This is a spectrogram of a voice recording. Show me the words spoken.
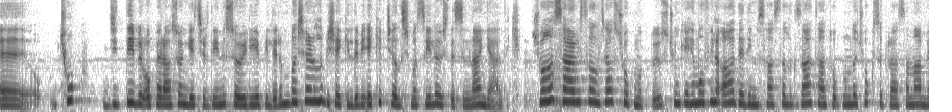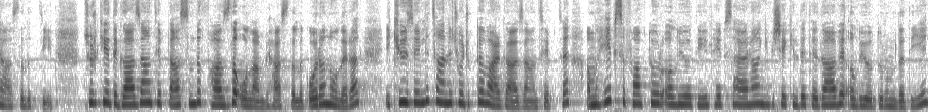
e, çok ciddi bir operasyon geçirdiğini söyleyebilirim. Başarılı bir şekilde bir ekip çalışmasıyla üstesinden geldik. Şu an servis alacağız, çok mutluyuz. Çünkü hemofili A dediğimiz hastalık zaten toplumda çok sık rastlanan bir hastalık değil. Türkiye'de Gaziantep'te aslında fazla olan bir hastalık oran olarak. 250 tane çocukta var Gaziantep'te ama hepsi faktör alıyor değil, hepsi herhangi bir şekilde tedavi alıyor durumda değil.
